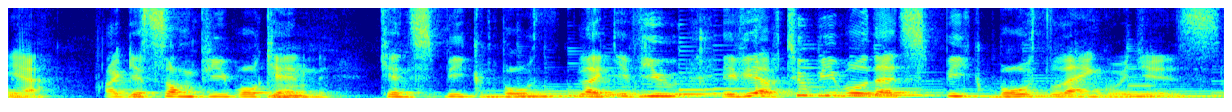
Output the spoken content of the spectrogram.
yeah, I guess some people Mm-hmm. can can speak both. Like if you if you have two people that speak both languages,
